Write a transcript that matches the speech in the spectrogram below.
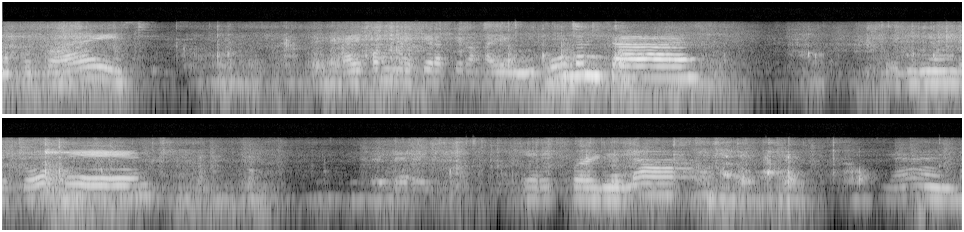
na to guys. Kaya pang may tira-tira kayong ulam dyan. Pwede niyong lutuin. I-refer nyo lang. Yan.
